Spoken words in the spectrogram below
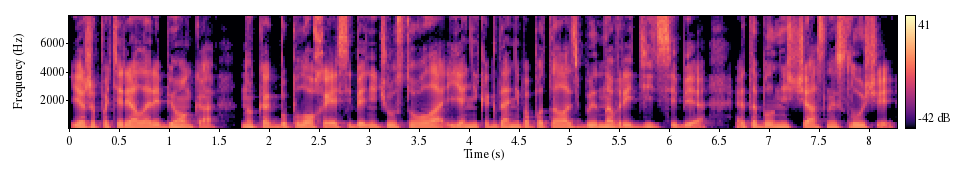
«Я же потеряла ребенка, но как бы плохо я себя не чувствовала, я никогда не попыталась бы навредить себе. Это был несчастный случай,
